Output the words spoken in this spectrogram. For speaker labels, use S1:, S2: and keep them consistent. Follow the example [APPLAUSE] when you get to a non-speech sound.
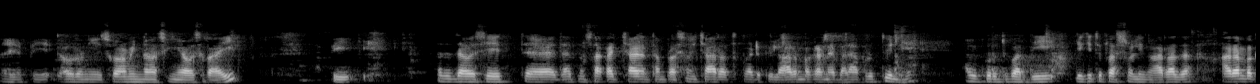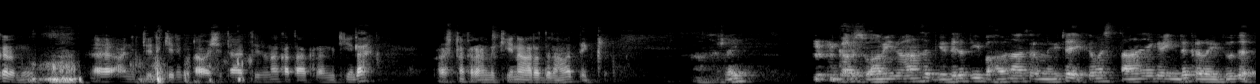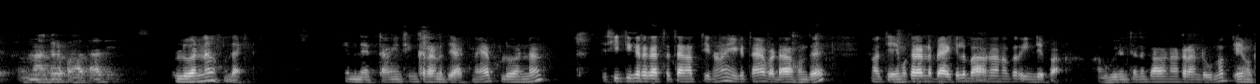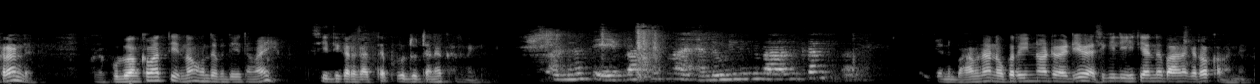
S1: අපේ ගෞරවනීය ස්වාමීන් වහන්සේගේ අවසරයි අපි අද දවසේ ධර්ම සාකච්ඡා නැත්නම් ප්‍රශ්න විචාරත් වැඩ පිළිවෙල ආරම්භ කරන්න බලාපොරොත්තු වෙන්නේ. අපි පුරුදු පරිදි ලිඛිත ප්‍රශ්න වලින් ආරම්භ කරමු. අනිත් වෙන කෙනෙකුට අවශ්‍යතාවයක් තියෙනවා කතා කරන්න කියලා ප්‍රශ්න කරන්න කියන ආරාධනාවත් එක්ක.
S2: හරි. ගරු ස්වාමීන් වහන්සේ ගෙදරදී භාවනා කරන විට එකම ස්ථානයක ඉඳ කළ යුතුද? කරුණාකර පහදා දෙන්න.
S1: පුළුවන් නම් හොඳයි. එහෙම නැත්නම් ඉතින් කරන්න දෙයක් නැහැ. පුළුවන් නම් සිද්ධි කරගත්ත තැනක් තියෙනවා. ඒක තමයි වඩා හොඳ. මත් එහෙම කරන්න බෑ කියලා භාවනා නොකර ඉන්න එපා. අහුවෙන තැන භාවනා කරන්න වුණොත් එහෙම කරන්න. පුළුවන්කමක් තියෙනවා. හොඳම දේ තමයි සිද්ධි කරගත්ත පුරුදු තැන කරන එක.
S3: අන්නත් ඒ ප්‍රශ්නම ඇඳුණින් භාවනා කරන්නේ.
S1: කියන්නේ භාවනා නොකර ඉන්නවට වැඩිය වැසිකිලි හිටියන්න භාවනා කරවක් කවන්නේ.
